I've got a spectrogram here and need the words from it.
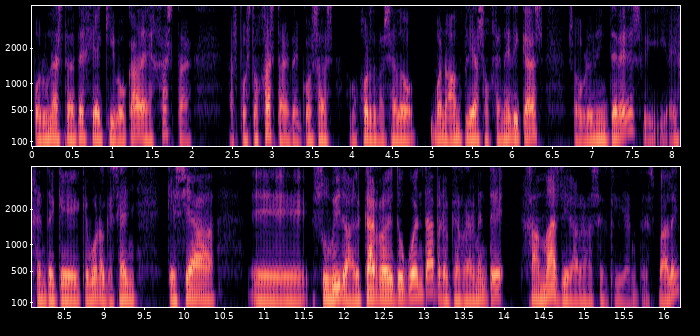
por una estrategia equivocada de hashtag has puesto hashtag de cosas a lo mejor demasiado bueno amplias o genéricas sobre un interés y hay gente que, bueno que se ha, que se ha eh, subido al carro de tu cuenta pero que realmente jamás llegarán a ser clientes vale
